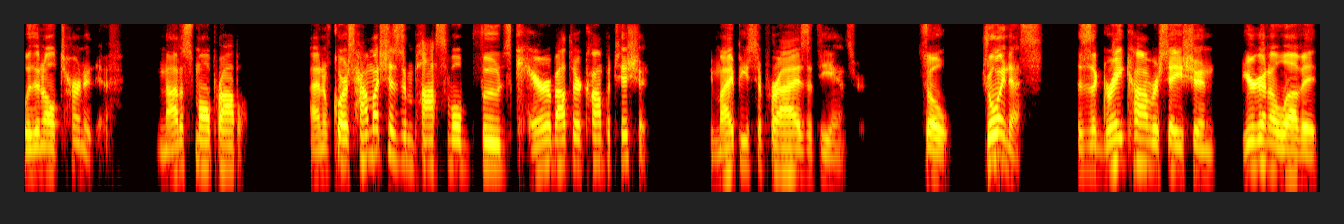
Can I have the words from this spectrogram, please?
with an alternative? Not a small problem. And of course, how much does Impossible Foods care about their competition? You might be surprised at the answer. So join us. This is a great conversation. You're going to love it.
